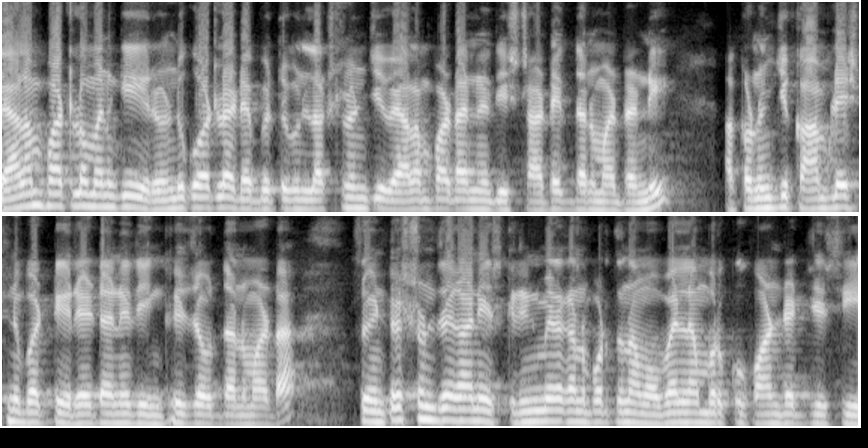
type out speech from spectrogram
వేలంపాటలో మనకి రెండు కోట్ల డెబ్బై తొమ్మిది లక్షల నుంచి వేలంపాట అనేది స్టార్ట్ అవుతుంది అనమాట అండి. అక్కడ నుంచి కాంపిటీషన్ని బట్టి రేట్ అనేది ఇంక్రీజ్ అవుతుంది అనమాట సో ఇంట్రెస్ట్ ఉంటే కానీ స్క్రీన్ మీద కనపడుతున్న మొబైల్ నెంబర్కు కాంటాక్ట్ చేసి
